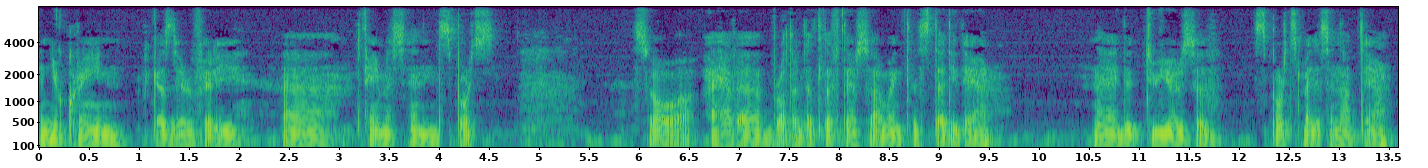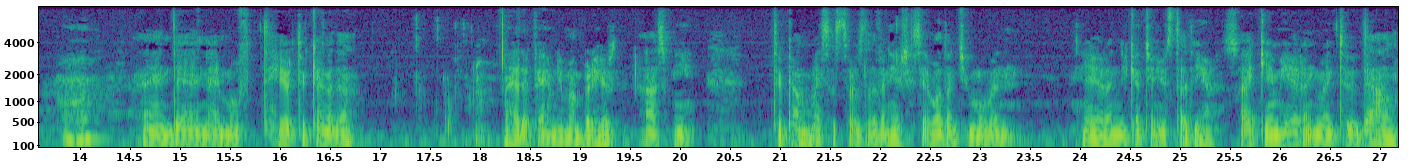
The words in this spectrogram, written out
in Ukraine because they're very uh, famous in sports. So I have a brother that lived there, so I went to study there I did two years of sports medicine up there. Uh-huh. And then I moved here to Canada. I had a family member here ask me to come. My sister was living here. She said, Why don't you move in here and you continue study here? So I came here and went to Dal.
